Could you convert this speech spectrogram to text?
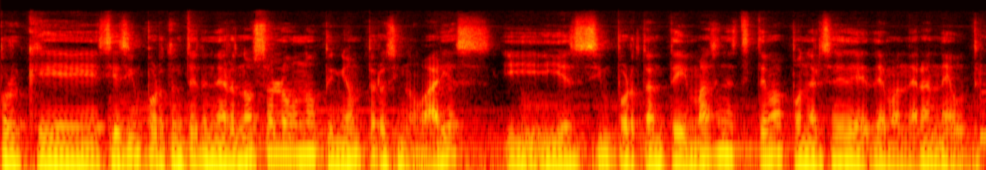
Porque sí es importante tener no solo una opinión, pero sino varias. Y, es importante, y más en este tema, ponerse de, manera neutra.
